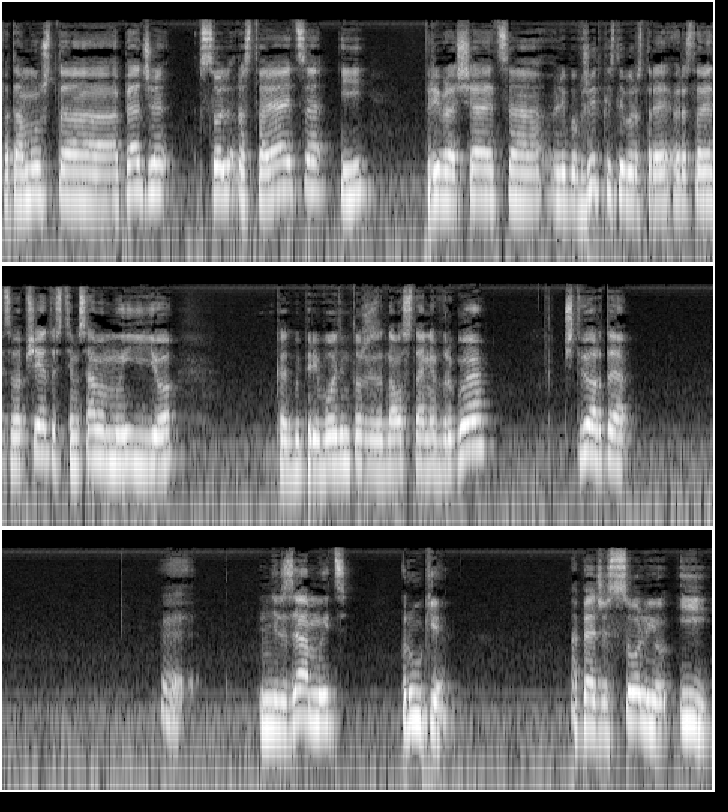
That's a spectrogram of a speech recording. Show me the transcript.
потому что, опять же, соль растворяется и превращается либо в жидкость, либо растворяется вообще, то есть тем самым мы ее как бы переводим тоже из одного состояния в другое. Четвертое. Э, нельзя мыть руки, опять же, солью и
